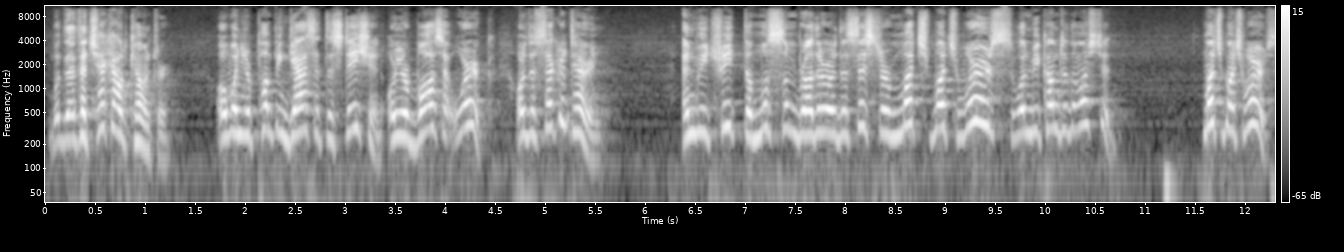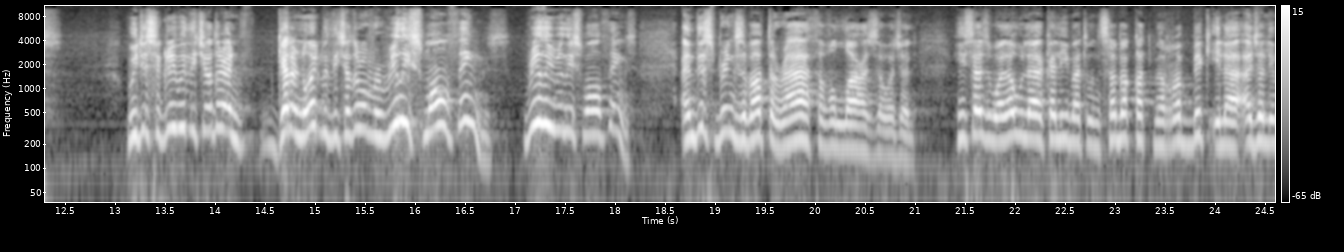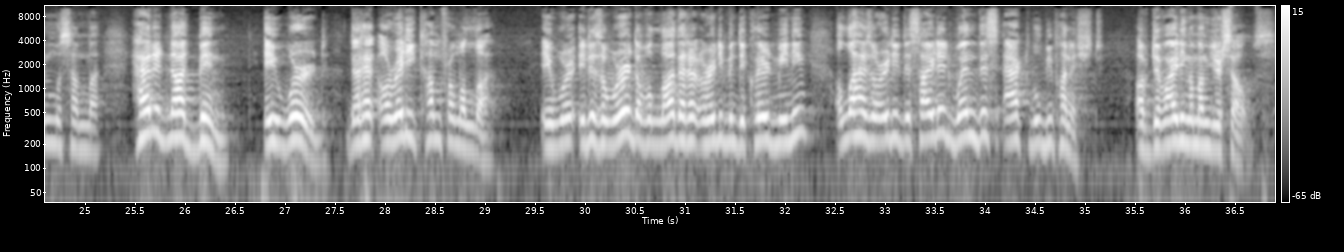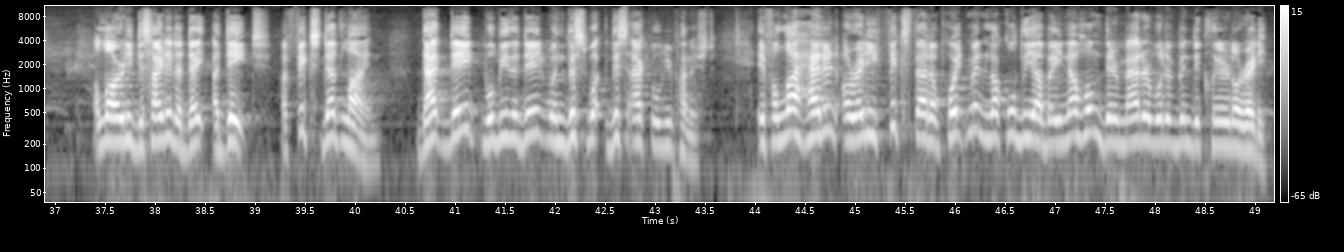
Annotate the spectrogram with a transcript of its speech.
at the checkout counter, or when you're pumping gas at the station, or your boss at work, or the secretary. And we treat the Muslim brother or the sister much, much worse when we come to the masjid. Much, much worse. We disagree with each other and get annoyed with each other over really small things. Really, really small things. And this brings about the wrath of Allah Azza wa Jal. He says, وَلَوْلَا كَلِمَةٌ سَبَقَتْ مِنْ رَبِّكَ إِلَىٰ أَجَلٍ مُسَمَّى Had it not been a word that had already come from Allah, a word, it is a word of Allah that had already been declared, meaning Allah has already decided when this act will be punished, of dividing among yourselves. Allah already decided a, date, a date, a fixed deadline, that date will be the date when this, this act will be punished. If Allah hadn't already fixed that appointment, لَقُضِيَ بَيْنَهُمْ Their matter would have been declared already.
